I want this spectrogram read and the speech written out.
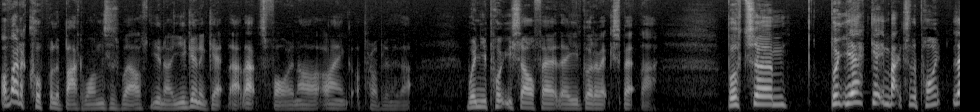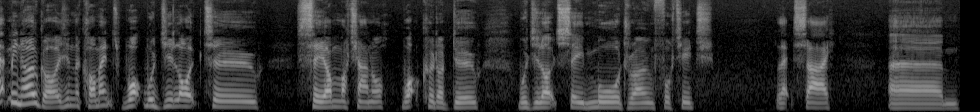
I've had a couple of bad ones as well. You know, you're going to get that. That's fine. I, I, ain't got a problem with that. When you put yourself out there, you've got to expect that. But um, but yeah, getting back to the point, let me know, guys, in the comments, what would you like to see on my channel? What could I do? Would you like to see more drone footage, let's say? Um,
